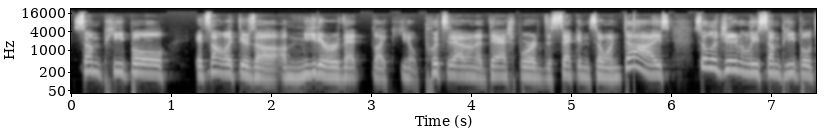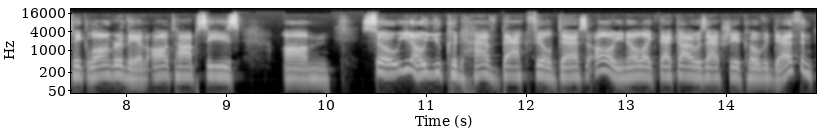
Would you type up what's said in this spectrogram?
some people it's not like there's a, a meter that like you know puts it out on a dashboard the second someone dies so legitimately some people take longer they have autopsies um, so you know, you could have backfill deaths. Oh, you know, like that guy was actually a COVID death, and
